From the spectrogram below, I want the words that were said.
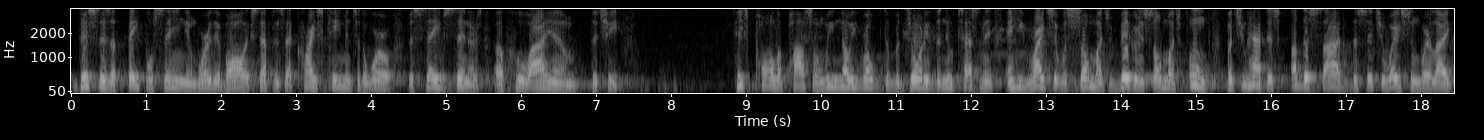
this is a faithful saying and worthy of all acceptance that Christ came into the world to save sinners, of who I am the chief. He's Paul apostle, and we know he wrote the majority of the New Testament, and he writes it with so much vigor and so much oomph. But you have this other side of the situation where, like,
